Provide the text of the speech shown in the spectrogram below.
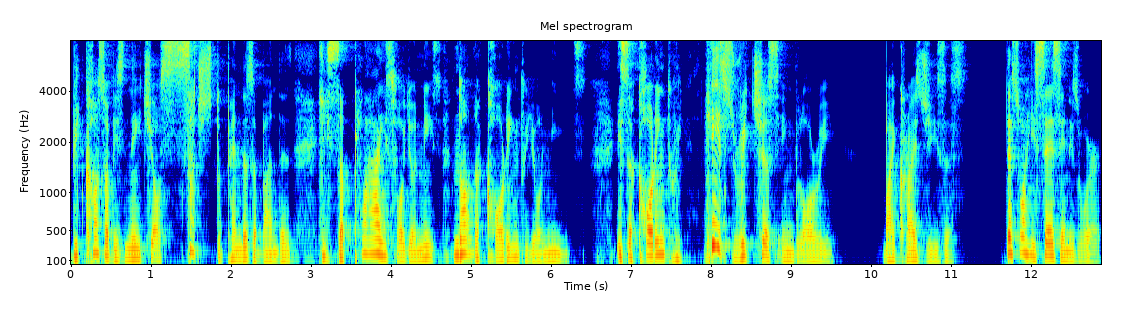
because of his nature of such stupendous abundance, he supplies for your needs, not according to your needs. It's according to his riches in glory by Christ Jesus. That's what he says in his word.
